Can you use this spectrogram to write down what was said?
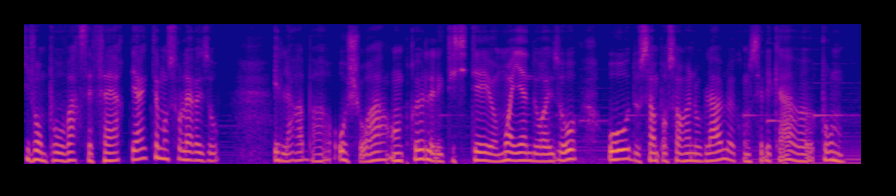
ils vont pouvoir se faire directement sur les réseaux. Et là, bah, au choix entre l'électricité moyenne du réseau ou de 100% renouvelable, comme c'est le cas euh, pour nous.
